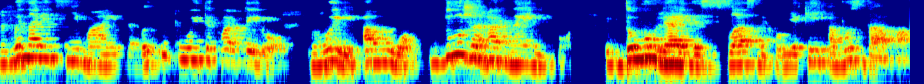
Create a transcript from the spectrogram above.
ви навіть знімаєте, ви купуєте квартиру, ви або дуже гарненько домовляєтесь з власником, який або здав вам,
